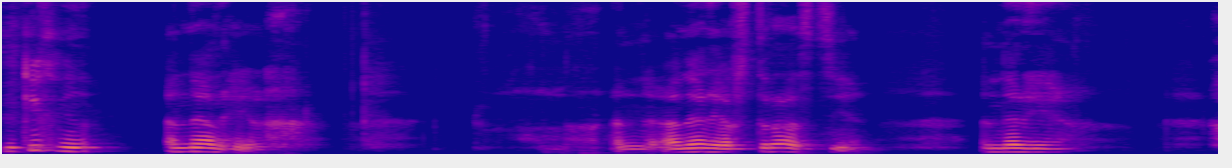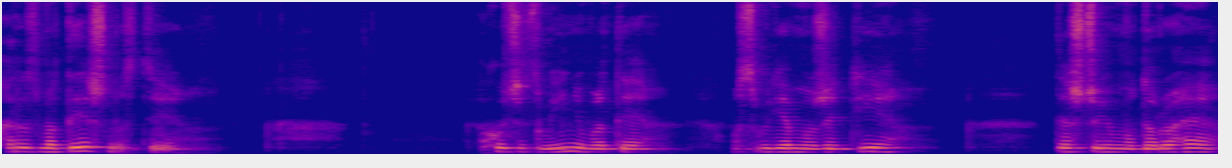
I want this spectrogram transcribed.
в яких він енергіях, ен- енергіях страсті, енергії харизматичності. Хоче змінювати у своєму житті те, що йому дороге,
